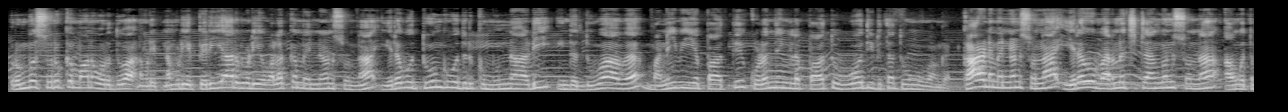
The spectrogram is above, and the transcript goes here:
ரொம்ப சுருக்கமான ஒரு துவா. நம்முடைய நம்முடைய பெரியார்களுடைய வழக்கம் என்னன்னு சொன்னா இரவு தூங்குவதற்கு முன்னாடி இந்த துவாவை மனைவியை பார்த்து குழந்தைங்களை பார்த்து ஓதிட்டு தான் தூங்குவாங்க. காரணம் என்னன்னு சொன்னா இரவு மரணிச்சிட்டாங்கன்னு சொன்னா அவங்க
